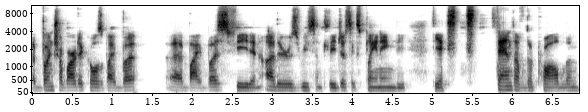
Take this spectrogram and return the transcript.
a, bunch of articles by uh, by BuzzFeed and others recently just explaining the the extent of the problem.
